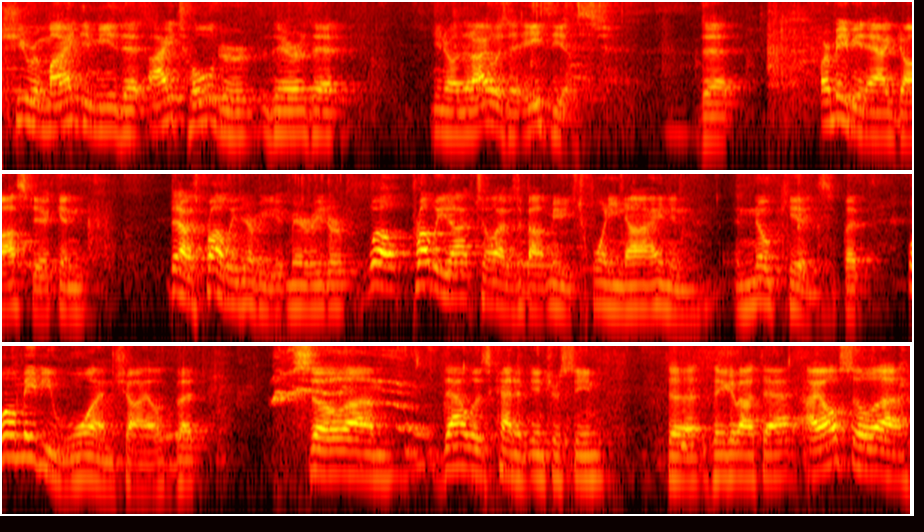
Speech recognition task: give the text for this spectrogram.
she reminded me that I told her there that, you know, that I was an atheist, that, or maybe an agnostic, and that I was probably never going to get married, or, well, probably not till I was about maybe 29 and, and no kids, but, well, maybe one child, but, so um, that was kind of interesting to think about that. I also uh,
